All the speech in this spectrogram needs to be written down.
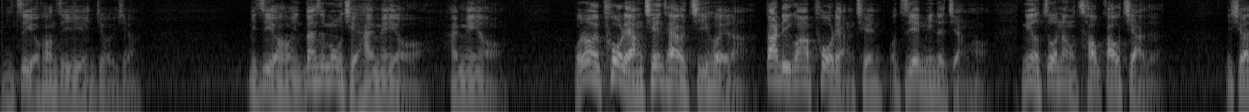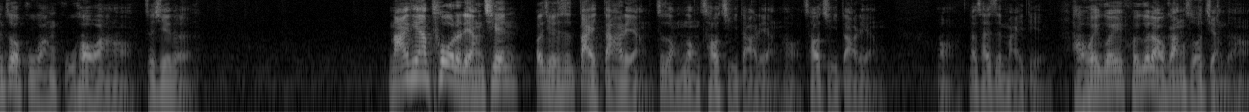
你自己有空自己去研究一下。你自己有空，但是目前还没有，还没有。我认为破两千才有机会啦。大力光要破两千，我直接明着讲哈，你有做那种超高价的，你喜欢做股王股后王哦这些的，哪一天它破了两千，而且是带大量这种那种超级大量哈，超级大量哦，那才是买点。好，回归回归到我刚刚所讲的哈，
